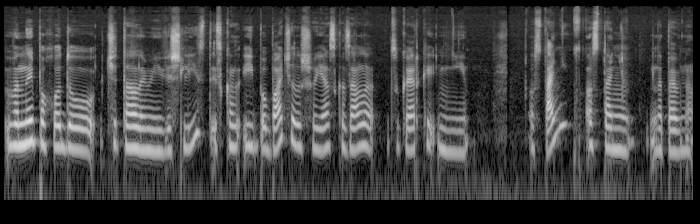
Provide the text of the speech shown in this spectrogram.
вони, походу, читали мій вішліст і, сказ... і побачили, що я сказала цукерки ні. Останній, останній, напевно,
